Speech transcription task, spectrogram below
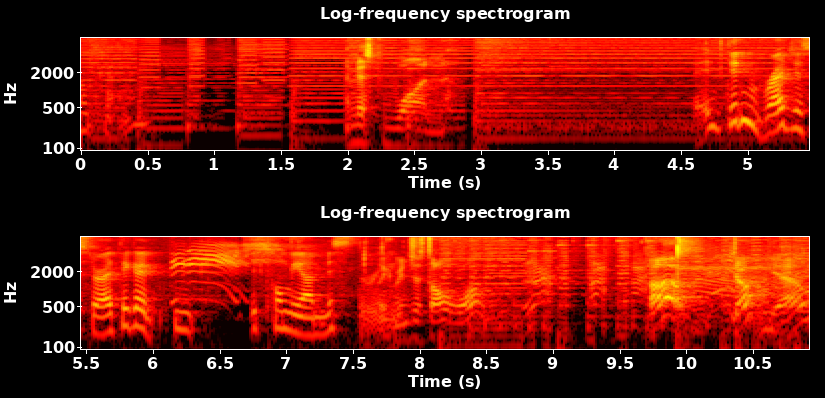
Okay. I missed one. It didn't register. I think I It told me I missed three. Like we just all won. Oh, don't yell.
